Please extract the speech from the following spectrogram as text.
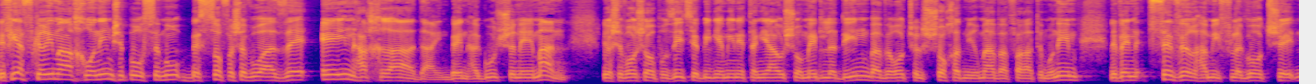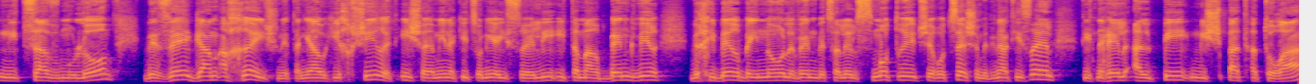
לפי הסקרים האחרונים שפורסמו בסוף השבוע הזה, אין הכרעה עדיין בין הגוש שנאמן ליושב ראש האופוזיציה בנימין נתניהו, שעומד לדין בעבירות של שוחד, מרמה והפרת אמונים, לבין צבר המפלגות שניצב מולו, וזה גם אחרי שנתניהו הכשיר את איש הימין הקיצוני הישראלי איתמר בן גביר, וחיבר בינו לבין בצלאל סמוטריץ', שרוצה שמדינת ישראל תתנהל על פי משפט התורה,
